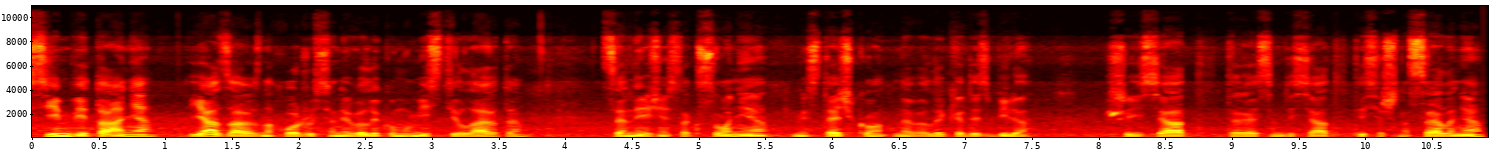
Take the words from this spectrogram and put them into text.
Всім вітання! Я зараз знаходжуся в невеликому місті Лерте. Це Нижня Саксонія, містечко невелике, десь біля 60-70 тисяч населення.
